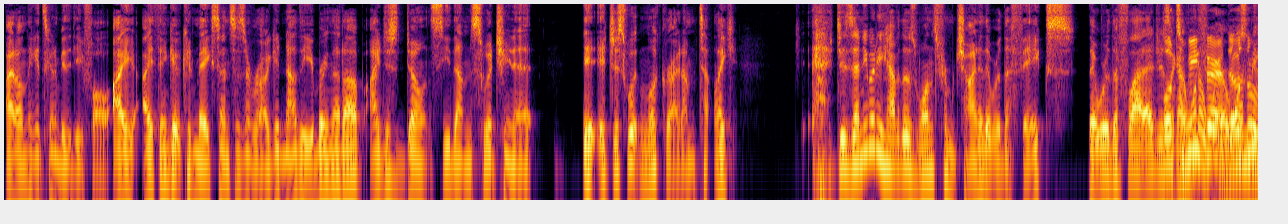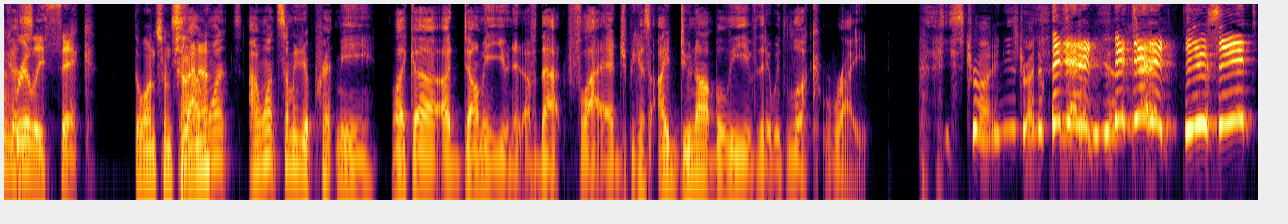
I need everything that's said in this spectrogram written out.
I don't think it's going to be the default. I, I think it could make sense as a rugged. Now that you bring that up, I just don't see them switching it. It, it just wouldn't look right. I'm t- like, does anybody have those ones from China that were the fakes that were the flat edges? well, like, to I be fair, those were really thick. The ones from See, China. I want I want somebody to print me like a, a dummy unit of that flat edge because I do not believe that it would look right. he's trying. He's trying to. It did it! It did it! Did you see it?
